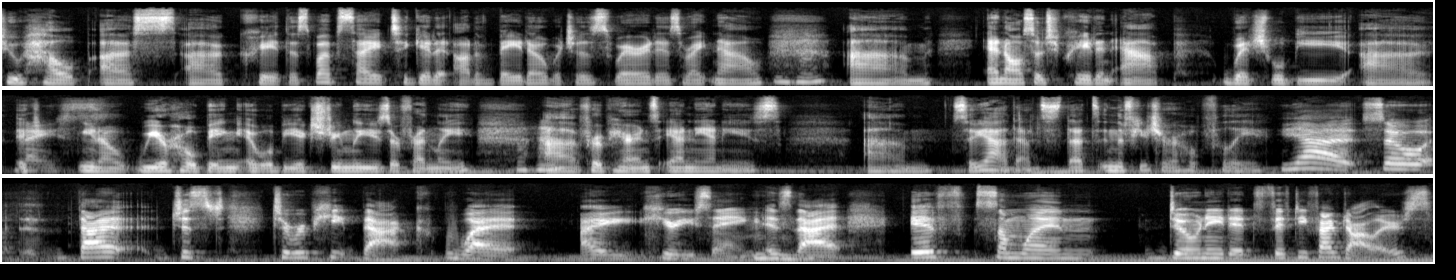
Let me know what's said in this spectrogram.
to help us uh, create this website to get it out of beta, which is where it is right now, Mm-hmm. um, and also to create an app. Which will be, uh, ex- you know, we are hoping it will be extremely user friendly Mm-hmm. uh, for parents and nannies. Um, so yeah, that's that's in the future, hopefully. Yeah, so that just to repeat back what I hear you saying is that if someone donated $55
